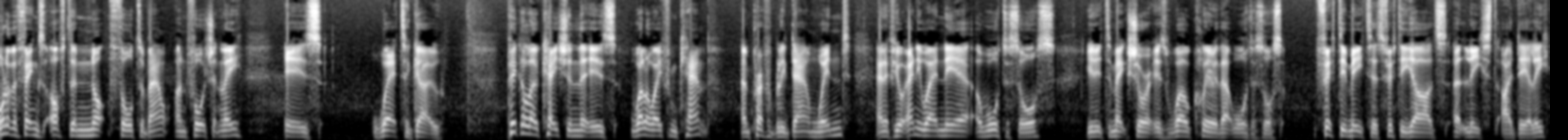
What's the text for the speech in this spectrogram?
One of the things often not thought about, unfortunately, is where to go. Pick a location that is well away from camp and preferably downwind. And if you're anywhere near a water source, you need to make sure it is well clear of that water source. 50 metres, 50 yards at least ideally.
